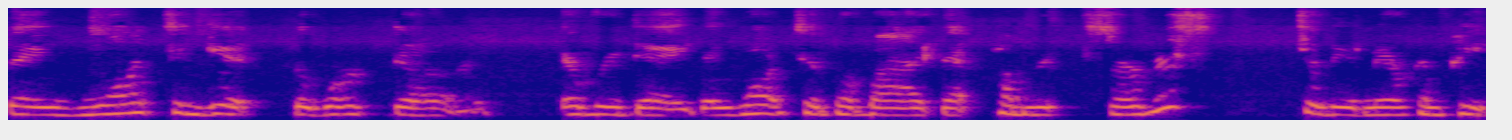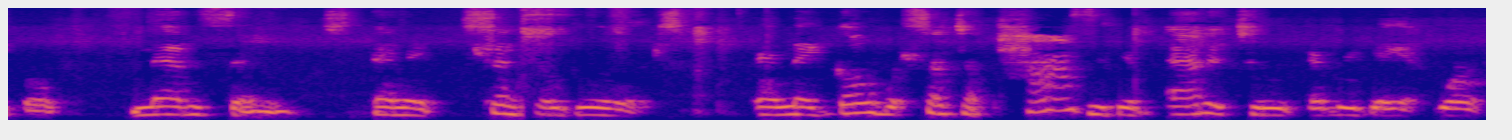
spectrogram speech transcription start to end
they want to get the work done every day. They want to provide that public service to the American people, medicines and essential goods. And they go with such a positive attitude every day at work.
